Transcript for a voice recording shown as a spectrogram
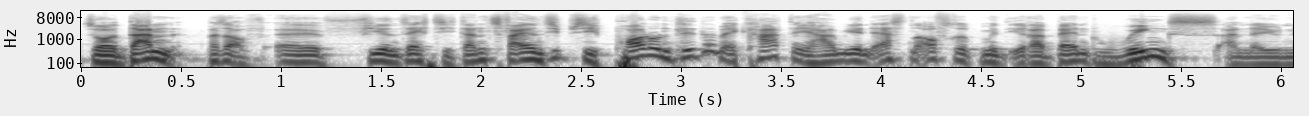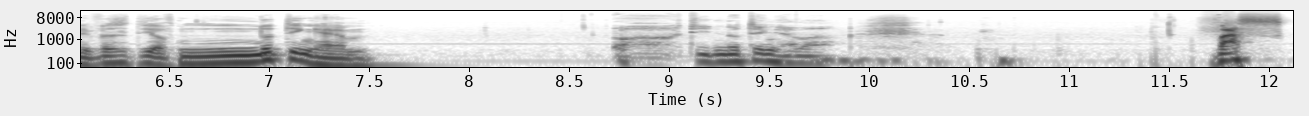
So, dann, pass auf, äh, 64, dann 72. Paul und Linda McCartney haben ihren ersten Auftritt mit ihrer Band Wings an der University of Nottingham. Oh, die Nottinghammer. Was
